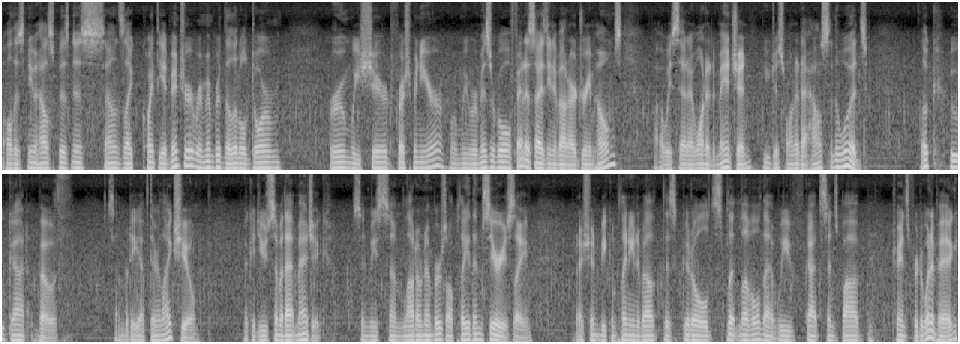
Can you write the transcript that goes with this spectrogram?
All this new house business sounds like quite the adventure. Remember the little dorm room we shared freshman year when we were miserable, fantasizing about our dream homes? I always said I wanted a mansion. You just wanted a house in the woods. Look who got both. Somebody up there likes you. I could use some of that magic. Send me some lotto numbers, I'll play them seriously. But I shouldn't be complaining about this good old split level that we've got since Bob transferred to Winnipeg.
